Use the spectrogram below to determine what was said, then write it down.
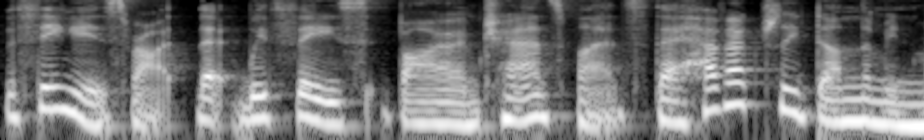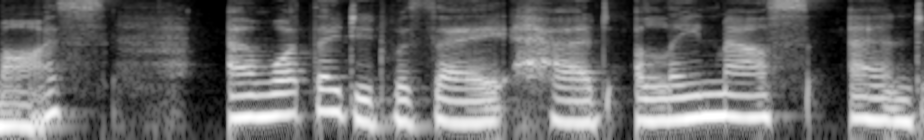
The thing is, right, that with these biome transplants, they have actually done them in mice. And what they did was they had a lean mouse and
